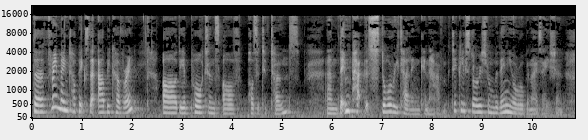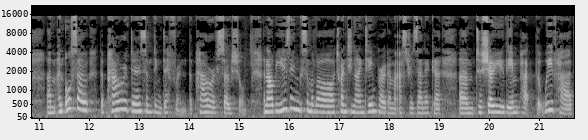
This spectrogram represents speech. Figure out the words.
The three main topics that I'll be covering are the importance of positive tones, um, the impact that storytelling can have, particularly stories from within your organization, um, and also the power of doing something different, the power of social. And I'll be using some of our 2019 program at AstraZeneca um, to show you the impact that we've had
